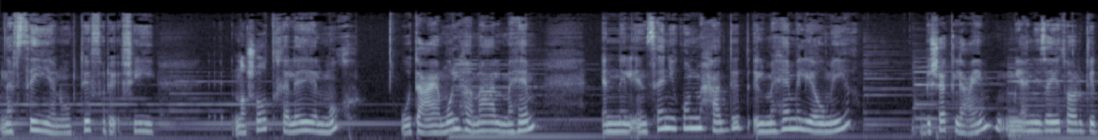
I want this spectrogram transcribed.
نفسيا وبتفرق في نشاط خلايا المخ وتعاملها مع المهام. إن الإنسان يكون محدد المهام اليومية بشكل عام يعني زي تارجت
